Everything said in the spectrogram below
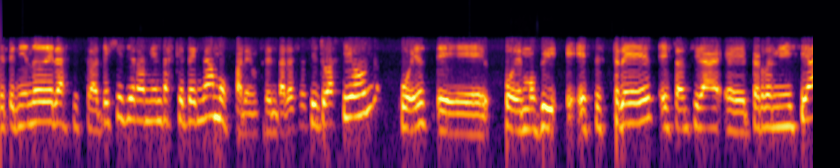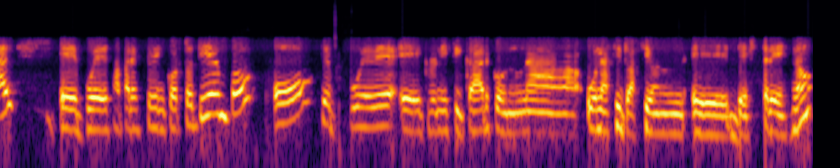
dependiendo de las estrategias y herramientas que tengamos para enfrentar esa situación, pues eh, podemos ese estrés, esa ansiedad, eh, perdón, inicial, eh, puede desaparecer en corto tiempo o se puede eh, cronificar con una, una situación eh, de estrés, ¿no?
